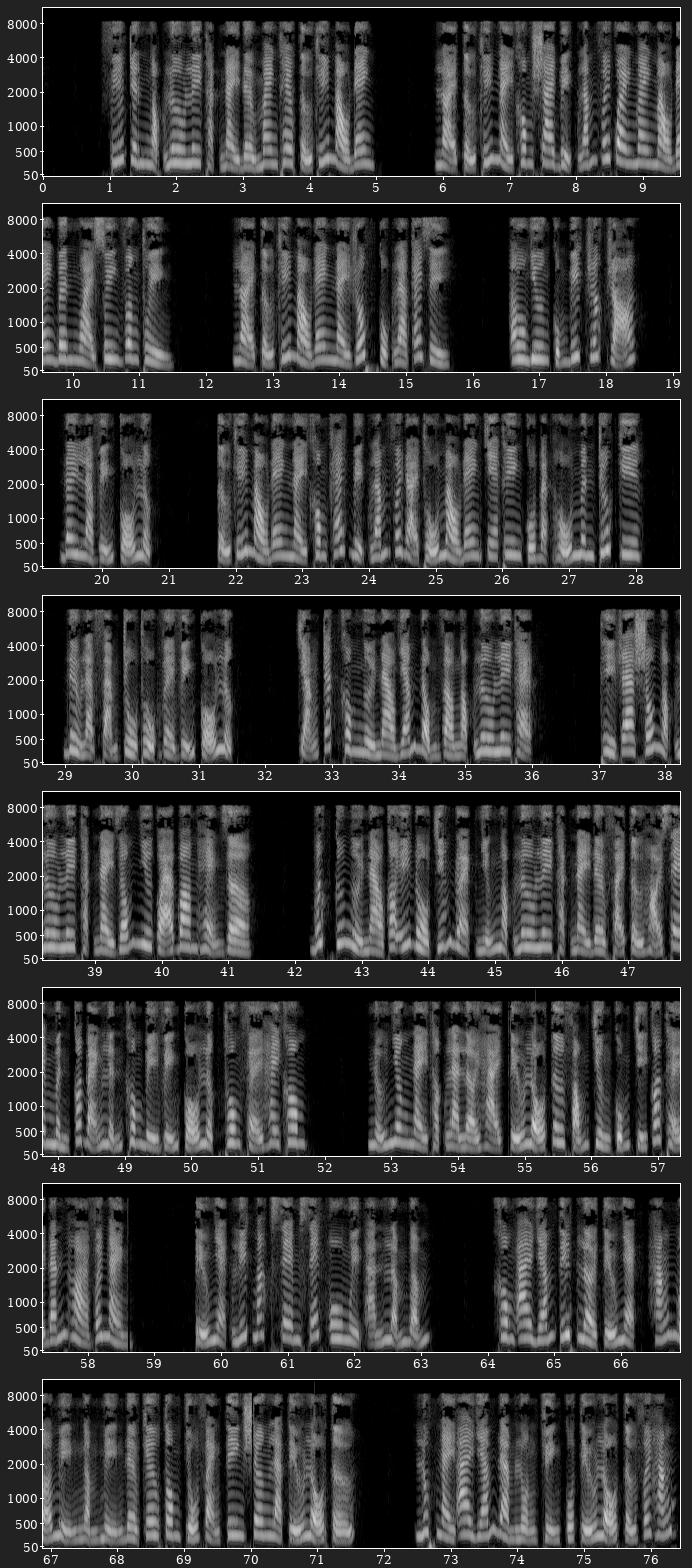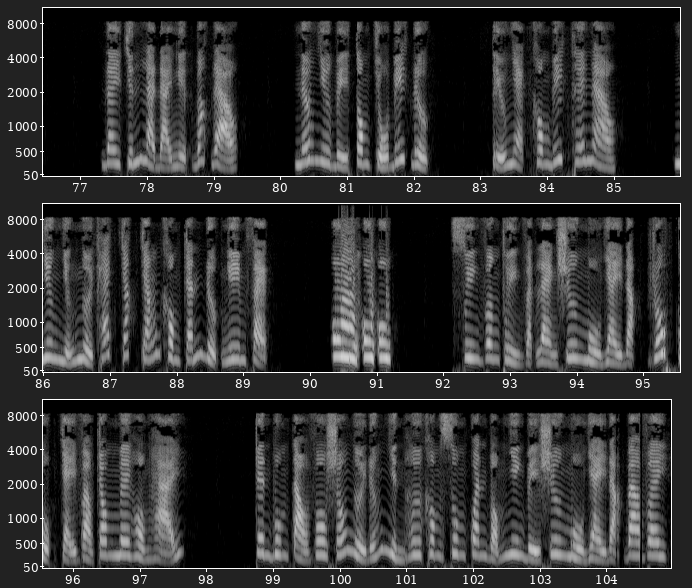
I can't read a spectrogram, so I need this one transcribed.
Phía trên ngọc lưu ly thạch này đều mang theo tử khí màu đen. Loại tử khí này không sai biệt lắm với quan mang màu đen bên ngoài xuyên vân thuyền. Loại tử khí màu đen này rốt cuộc là cái gì? Âu Dương cũng biết rất rõ. Đây là viễn cổ lực tử khí màu đen này không khác biệt lắm với đại thủ màu đen che thiên của Bạch Hữu Minh trước kia. Đều là phạm trù thuộc về viễn cổ lực. Chẳng trách không người nào dám động vào ngọc lưu ly thạch. Thì ra số ngọc lưu ly thạch này giống như quả bom hẹn giờ. Bất cứ người nào có ý đồ chiếm đoạt những ngọc lưu ly thạch này đều phải tự hỏi xem mình có bản lĩnh không bị viễn cổ lực thôn phệ hay không. Nữ nhân này thật là lợi hại tiểu lỗ tư phỏng chừng cũng chỉ có thể đánh hòa với nàng. Tiểu nhạc liếc mắt xem xét U Nguyệt ảnh lẩm bẩm. Không ai dám tiếp lời tiểu nhạc, hắn mở miệng ngậm miệng đều kêu tôn chủ vạn tiên sơn là tiểu lỗ tử. Lúc này ai dám đàm luận chuyện của tiểu lỗ tử với hắn. Đây chính là đại nghịch bất đạo. Nếu như bị tôn chủ biết được. Tiểu nhạc không biết thế nào. Nhưng những người khác chắc chắn không tránh được nghiêm phạt. U u u. Xuyên vân thuyền vạch làng sương mù dày đặc, rốt cuộc chạy vào trong mê hồn hải. Trên bung tàu vô số người đứng nhìn hư không xung quanh bỗng nhiên bị sương mù dày đặc bao vây.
